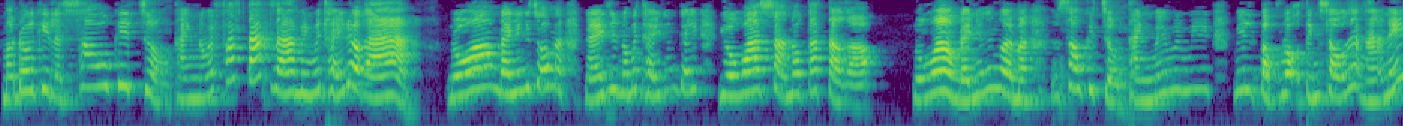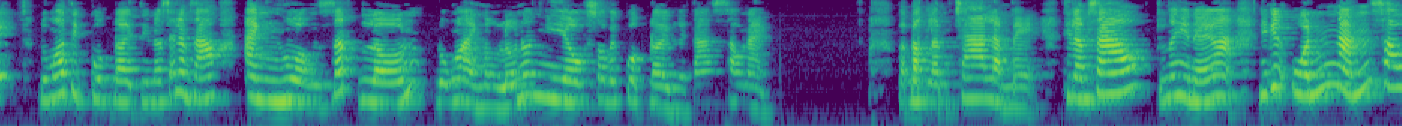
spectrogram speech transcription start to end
mà đôi khi là sau khi trưởng thành nó mới phát tác ra mình mới thấy được à. Đúng không? Đấy những cái chỗ mà đấy thì nó mới thấy những cái yowasa no kata đúng không? Đấy những người mà sau khi trưởng thành mới mới, mới, mới bộc lộ tính xấu chẳng hạn ấy. Đúng không? Thì cuộc đời thì nó sẽ làm sao? Ảnh hưởng rất lớn. Đúng không? Ảnh hưởng lớn hơn nhiều so với cuộc đời người ta sau này và bậc làm cha, làm mẹ, thì làm sao? Chúng ta nhìn thấy ạ? Những cái uốn nắn sau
